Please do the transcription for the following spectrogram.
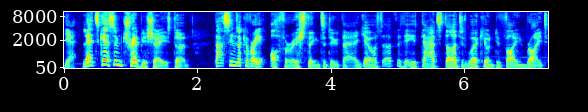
Yeah, let's get some trebuchets done. That seems like a very offerish thing to do there. You know, his dad started working on Divine Right,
